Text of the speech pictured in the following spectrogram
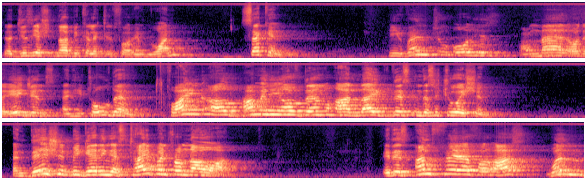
the jizya should not be collected for him. One. Second, he went to all his ummal or the agents and he told them, find out how many of them are like this in the situation. And they should be getting a stipend from now on. It is unfair for us when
